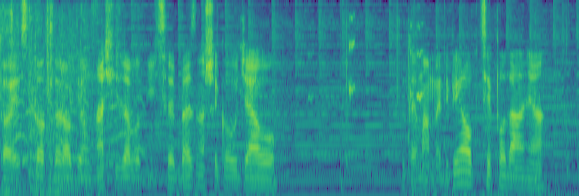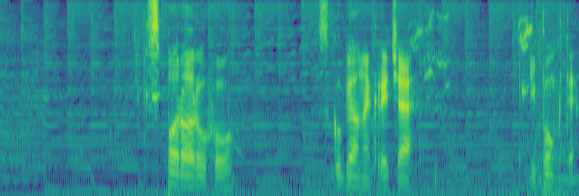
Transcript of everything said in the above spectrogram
to jest to, co robią nasi zawodnicy bez naszego udziału. Tutaj mamy dwie opcje podania. Sporo ruchu, zgubione krycie i punkty.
